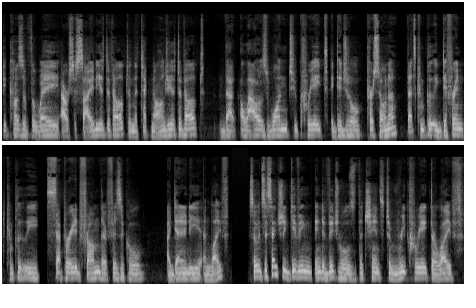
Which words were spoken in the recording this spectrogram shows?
because of the way our society has developed and the technology has developed that allows one to create a digital persona that's completely different, completely separated from their physical identity and life. So it's essentially giving individuals the chance to recreate their life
